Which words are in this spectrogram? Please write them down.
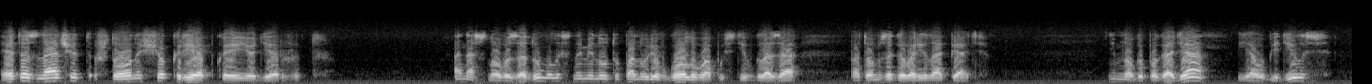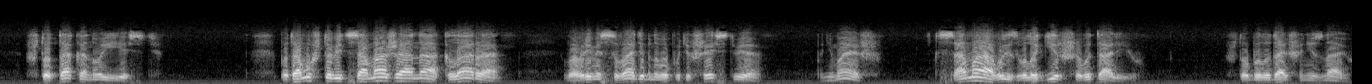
это значит, что он еще крепко ее держит». Она снова задумалась на минуту, понурив голову, опустив глаза, потом заговорила опять. Немного погодя, я убедилась, что так оно и есть. Потому что ведь сама же она, Клара, во время свадебного путешествия, понимаешь, сама вызвала Гирша в Италию. Что было дальше, не знаю.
